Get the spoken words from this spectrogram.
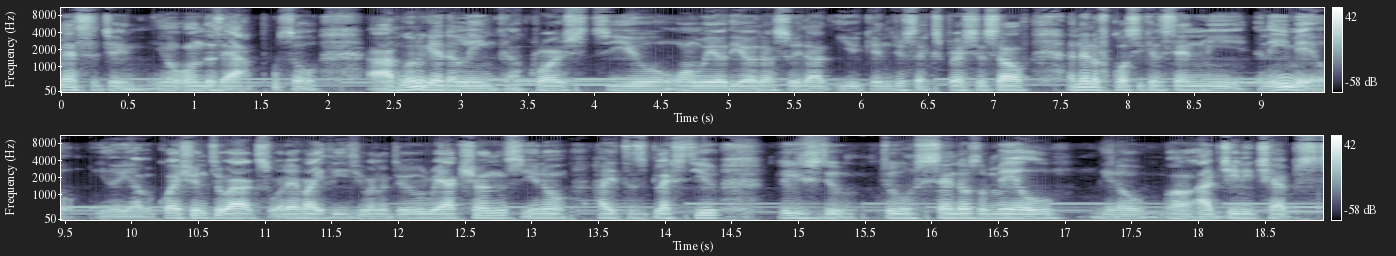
messaging, you know, on this app. So I'm going to get a link across to you one way or the other so that you can just express yourself. And then, of course, you can send me an email. You know, you have a question to ask, whatever it is you want to do, reactions, you know, how it has blessed you. Please do to send us a mail, you know, uh, at geniechaps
